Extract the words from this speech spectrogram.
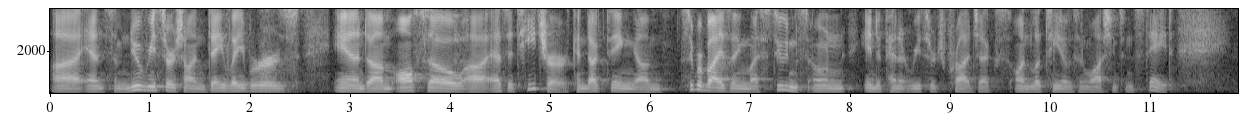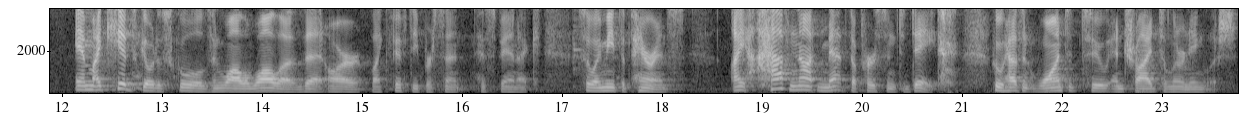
uh, and some new research on day laborers and um, also uh, as a teacher, conducting, um, supervising my students' own independent research projects on Latinos in Washington State. And my kids go to schools in Walla Walla that are like 50% Hispanic. So I meet the parents. I have not met the person to date who hasn't wanted to and tried to learn English.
